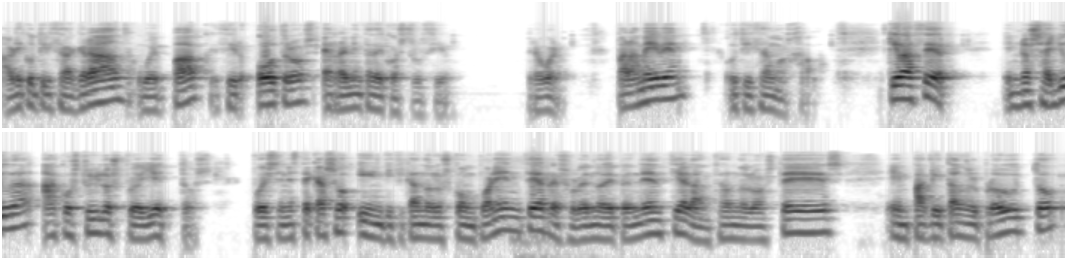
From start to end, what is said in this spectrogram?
habría que utilizar Grand, Webpack, es decir, otras herramientas de construcción. Pero bueno, para Maven utilizamos Java. ¿Qué va a hacer? Eh, nos ayuda a construir los proyectos. Pues en este caso, identificando los componentes, resolviendo dependencia, lanzando los tests, empaquetando el producto,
